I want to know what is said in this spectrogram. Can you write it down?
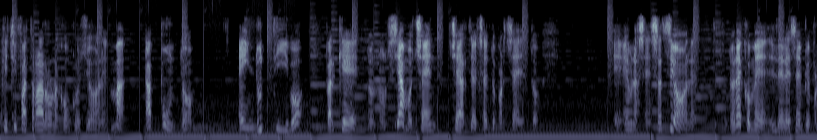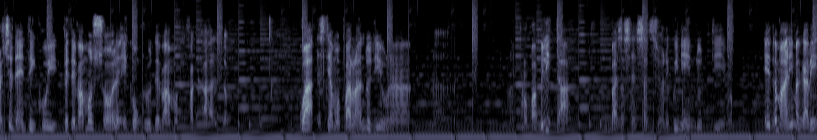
che ci fa trarre una conclusione, ma appunto è induttivo perché non, non siamo cent- certi al 100%, è, è una sensazione. Non è come nell'esempio precedente in cui vedevamo il sole e concludevamo che fa caldo. Qua stiamo parlando di una, una, una probabilità in base a sensazioni, quindi è induttivo. E domani magari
